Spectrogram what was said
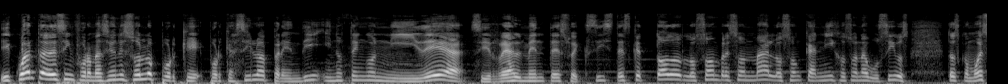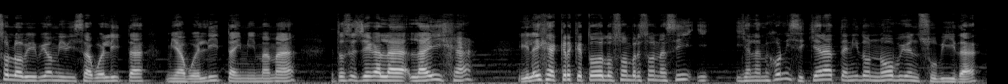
y cuánta de esa información es solo porque, porque así lo aprendí y no tengo ni idea si realmente eso existe. Es que todos los hombres son malos, son canijos, son abusivos. Entonces, como eso lo vivió mi bisabuelita, mi abuelita y mi mamá, entonces llega la, la hija y la hija cree que todos los hombres son así y, y a lo mejor ni siquiera ha tenido novio en su vida,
